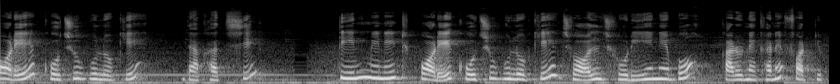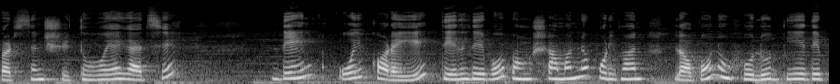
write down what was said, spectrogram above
পরে কচুগুলোকে দেখাচ্ছি। তিন মিনিট পরে কচুগুলোকে জল ঝরিয়ে নেব, কারণ এখানে ফর্টি পার্সেন্ট সিদ্ধ হয়ে গেছে। দেন ওই কড়াইয়ে তেল দেব এবং সামান্য পরিমাণ লবণ ও হলুদ দিয়ে দেব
